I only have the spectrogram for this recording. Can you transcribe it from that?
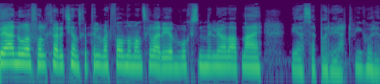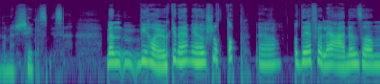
det er noe folk har et kjennskap til, i hvert fall når man skal være i et voksenmiljø. Da, at nei, vi er separert, vi går gjennom en skilsmisse. Men vi har jo ikke det, vi har jo slått opp. Og det føler jeg er en sånn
